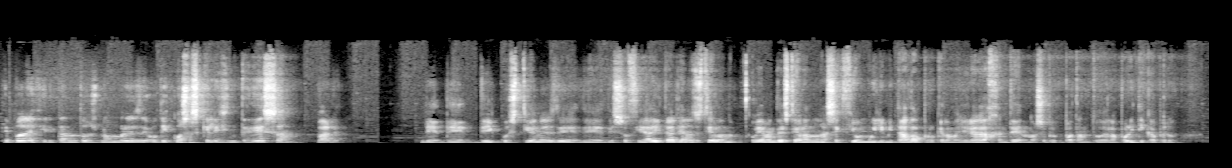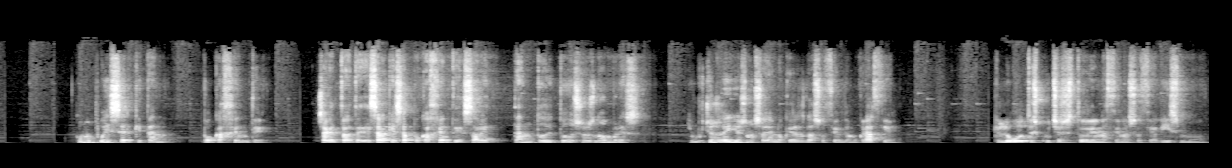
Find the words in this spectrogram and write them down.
te puede decir tantos nombres de, o de cosas que les interesan, ¿vale? De, de- de cuestiones de, de- de sociedad y tal. Ya no te estoy hablando, obviamente estoy hablando de una sección muy limitada porque la mayoría de la gente no se preocupa tanto de la política, pero ¿cómo puede ser que tan poca gente, o sea, que que esa poca gente sabe tanto de todos esos nombres y muchos de ellos no saben lo que es la socialdemocracia? Que luego te escuchas esto de nacionalsocialismo,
